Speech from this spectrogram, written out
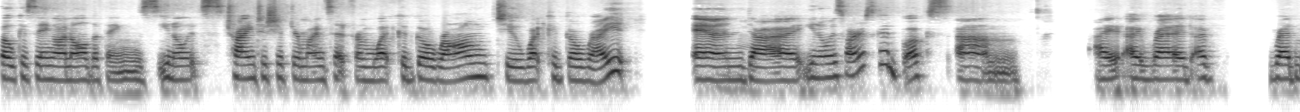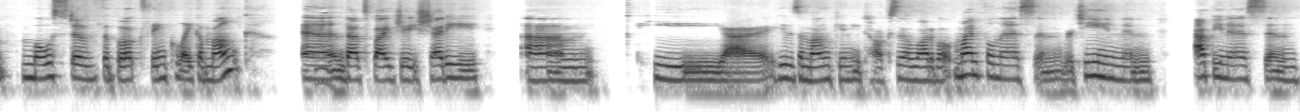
focusing on all the things, you know, it's trying to shift your mindset from what could go wrong to what could go right. And, mm-hmm. uh, you know, as far as good books, um, I, I read, I've read most of the book Think Like a Monk, and mm. that's by Jay Shetty. Um, he uh, he was a monk, and he talks a lot about mindfulness and routine and happiness and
